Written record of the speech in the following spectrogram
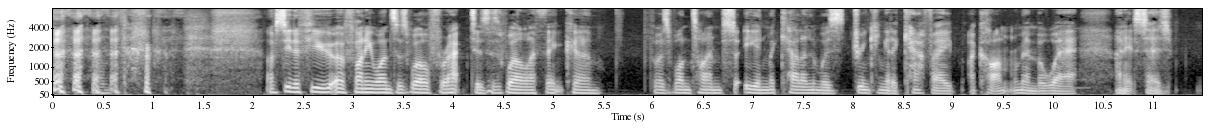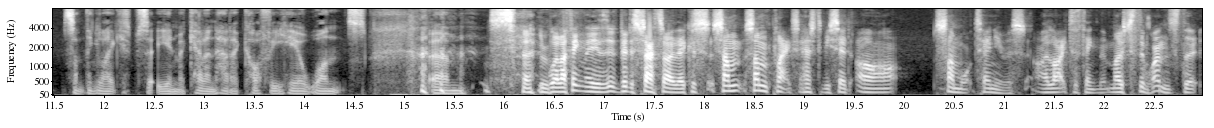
Um, I've seen a few uh, funny ones as well for actors as well. I think um, there was one time Sir Ian McKellen was drinking at a cafe, I can't remember where, and it said something like Sir Ian McKellen had a coffee here once. Um, so well, I think there's a bit of satire there because some some plaques, it has to be said, are somewhat tenuous. I like to think that most of the ones that,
